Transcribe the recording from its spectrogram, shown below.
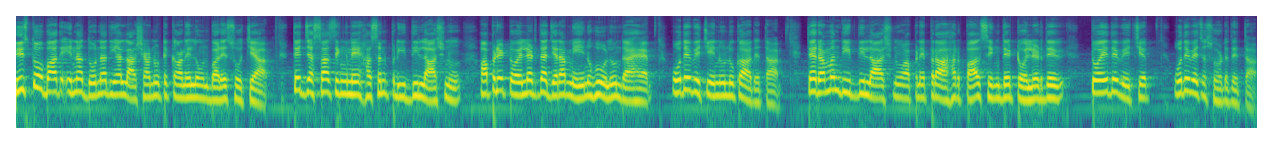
ਇਸ ਤੋਂ ਬਾਅਦ ਇਹਨਾਂ ਦੋਨਾਂ ਦੀਆਂ ਲਾਸ਼ਾਂ ਨੂੰ ਟਿਕਾਣੇ ਲਾਉਣ ਬਾਰੇ ਸੋਚਿਆ ਤੇ ਜੱਸਾ ਸਿੰਘ ਨੇ ਹਸਨਪ੍ਰੀਤ ਦੀ ਲਾਸ਼ ਨੂੰ ਆਪਣੇ ਟਾਇਲਟ ਦਾ ਜਿਹੜਾ ਮੇਨ ਹੋਲ ਹੁੰਦਾ ਹੈ, ਉਹਦੇ ਵਿੱਚ ਇਹਨੂੰ ਲੁਕਾ ਦਿੱਤਾ ਤੇ ਰਮਨਦੀਪ ਦੀ ਲਾਸ਼ ਨੂੰ ਆਪਣੇ ਭਰਾ ਹਰਪਾਲ ਸਿੰਘ ਦੇ ਟਾਇਲਟ ਦੇ ਟੋਏ ਦੇ ਵਿੱਚ, ਉਹਦੇ ਵਿੱਚ ਸੁੱਟ ਦਿੱਤਾ।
